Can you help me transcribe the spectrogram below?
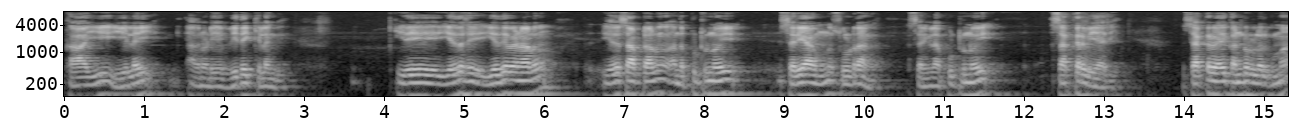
காய் இலை அதனுடைய விதை கிழங்கு இது எதை செய்- எதை வேணாலும் எதை சாப்பிட்டாலும் அந்த புற்றுநோய் சரியாகும்னு சொல்கிறாங்க சரிங்களா? புற்றுநோய் சர்க்கரை வியாதி. சர்க்கரை வியாதி கண்ட்ரோலில் இருக்குமா?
